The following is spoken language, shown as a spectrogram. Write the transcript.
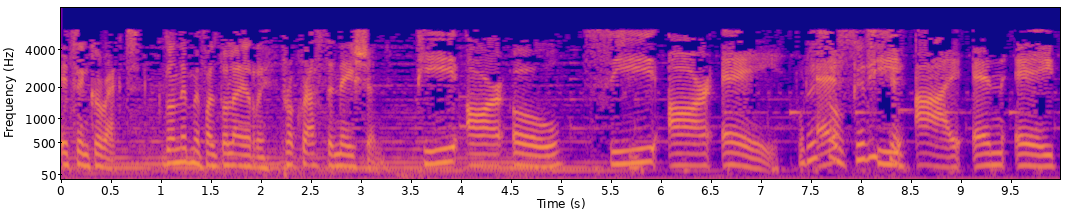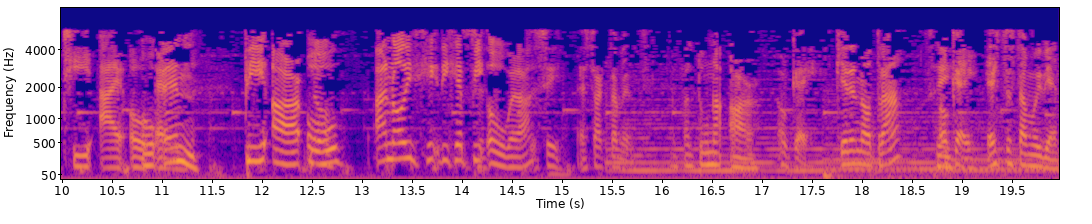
It's incorrect. ¿Dónde me faltó la R? Procrastination. P R O C R A. Por eso, ¿qué dije? S T I N A T I O O N. N. P R O. No. Ah, no, dije, dije P O, ¿verdad? Sí, exactamente. Me faltó una R. Ok. ¿Quieren otra? Sí. Ok, esto está muy bien.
